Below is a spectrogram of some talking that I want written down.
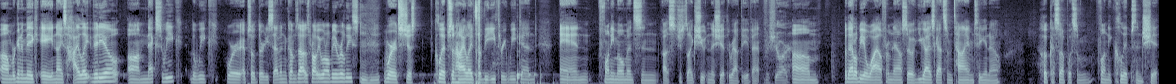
Um, we're going to make a nice highlight video um, next week, the week where episode 37 comes out is probably when it'll be released, where it's just clips and highlights of the E3 weekend and funny moments and us just like shooting the shit throughout the event. For sure. Um, but that'll be a while from now, so if you guys got some time to, you know, hook us up with some funny clips and shit.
